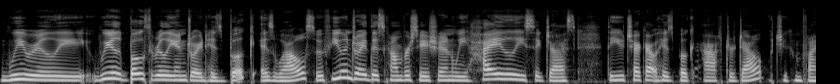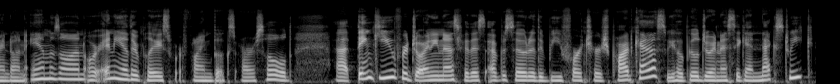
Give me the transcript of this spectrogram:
We really, we both really enjoyed his book as well. So if you enjoyed this conversation, we highly suggest that you check out his book After Doubt, which you can find on Amazon or any other place where fine books are sold. Uh, thank you for joining us for this episode of the B4 Church podcast. We hope you'll join us again next week.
